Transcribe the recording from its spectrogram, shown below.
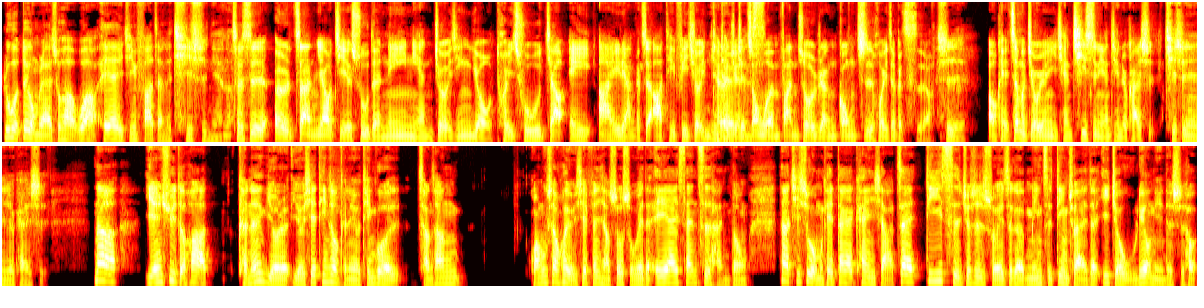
如果对我们来说的话，哇，AI 已经发展了七十年了。这是二战要结束的那一年就已经有推出叫 AI 两个字，artificial intelligence，, intelligence 中文翻作人工智慧这个词了。是。OK，这么久远以前，七十年前就开始，七十年前就开始。那延续的话，可能有有些听众可能有听过，常常网络上会有一些分享说所谓的 AI 三次寒冬。那其实我们可以大概看一下，在第一次就是所谓这个名字定出来，在一九五六年的时候，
